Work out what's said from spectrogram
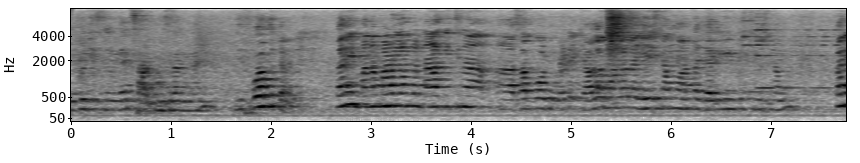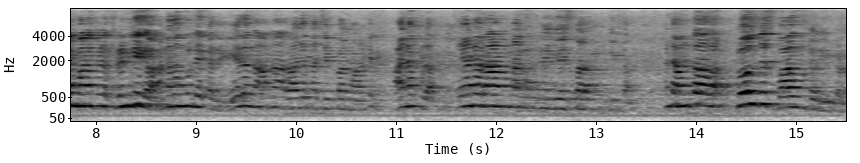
ఎంపీటీసీలు కానీ సర్పంచ్లను కానీ ఇది ఫోర్త్ టర్మ్ కానీ మన మండలంలో నాకు ఇచ్చిన సపోర్ట్ అంటే చాలా మండలంలో చేసినాము అంతా జరిగింది చూసినాము. కానీ మన ఇక్కడ ఫ్రెండ్లీగా అన్నదమ్ములు లేకనే ఏదన్నా అన్న రాజన్న చెప్పాను అంటే ఆయన కూడా ఏమైనా రాను నాకు నేను చేస్తాను ఇట్లా. అంటే అంత క్లోజ్నెస్ బాగుంటుంది ఇక్కడ.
